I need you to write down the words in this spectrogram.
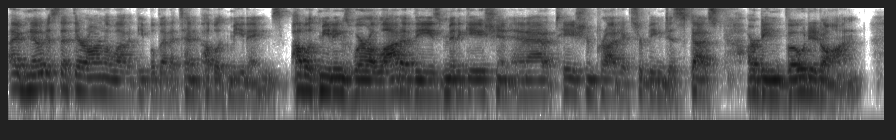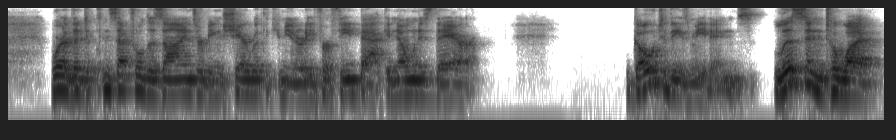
I've noticed that there aren't a lot of people that attend public meetings. Public meetings where a lot of these mitigation and adaptation projects are being discussed, are being voted on where the conceptual designs are being shared with the community for feedback and no one is there. Go to these meetings, listen to what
